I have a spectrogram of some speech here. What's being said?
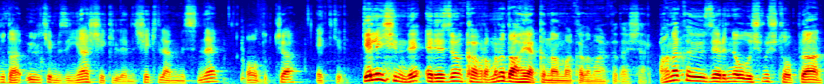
Bu da ülkemizin yer şekillerinin şekillenmesine oldukça etkili. İlgili. Gelin şimdi erozyon kavramını daha yakından bakalım arkadaşlar. Ana üzerinde oluşmuş toprağın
